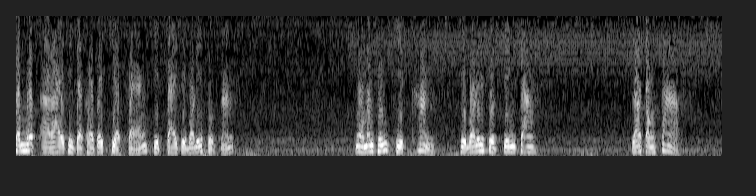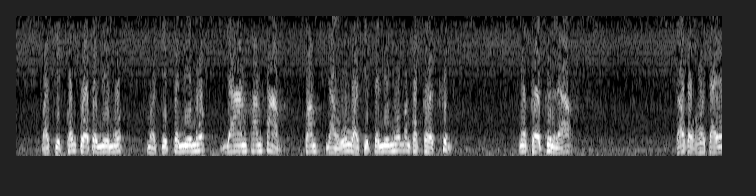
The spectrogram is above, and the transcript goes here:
สมมติอะไรที่จะเข้าไปเฉียดแฝงจิตใจที่บริสุทธิ์นั้น เมื่อมันถึงขีดขั้นที่บริสุทธิ์จริงจัง เราต้องทราบว่าจิตของตัวเป็นนิมุตเมื่อจิตเป็นนิมุตยานความทราบความอย่างรู้ว่าจิตเป็นนิมุตมันก็เกิดขึ้น เมื่อเกิดขึ้นแล้วเราก็เข้าใจใน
